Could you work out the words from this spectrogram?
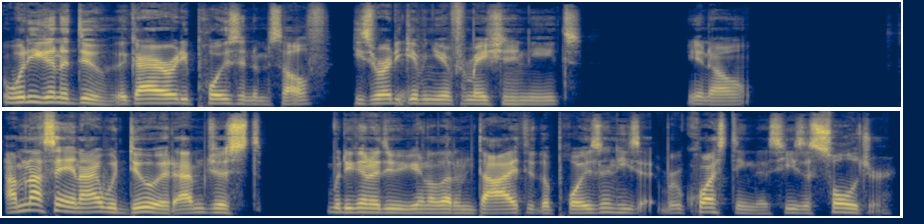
what are you gonna do? The guy already poisoned himself. He's already Yeah. given you information he needs. You know, I'm not saying I would do it. I'm just, what are you gonna do? You're gonna let him die through the poison? He's requesting this. He's a soldier.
